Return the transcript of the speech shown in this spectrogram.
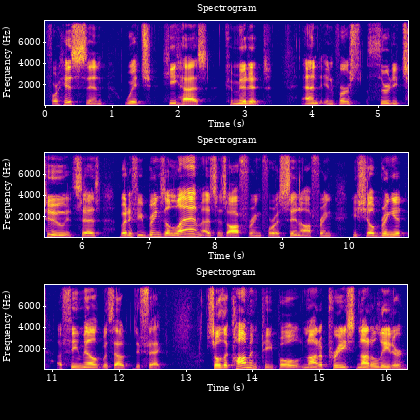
for his sin which he has committed. And in verse 32 it says, But if he brings a lamb as his offering for a sin offering, he shall bring it a female without defect. So the common people, not a priest, not a leader,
